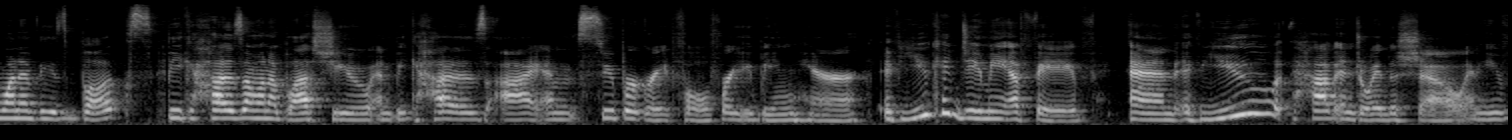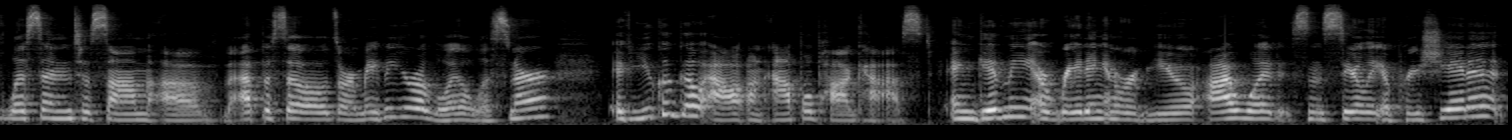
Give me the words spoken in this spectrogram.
one of these books because I want to bless you and because I am super grateful for you being here. If you could do me a fave and if you have enjoyed the show and you've listened to some of the episodes, or maybe you're a loyal listener, if you could go out on Apple Podcast and give me a rating and review, I would sincerely appreciate it.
